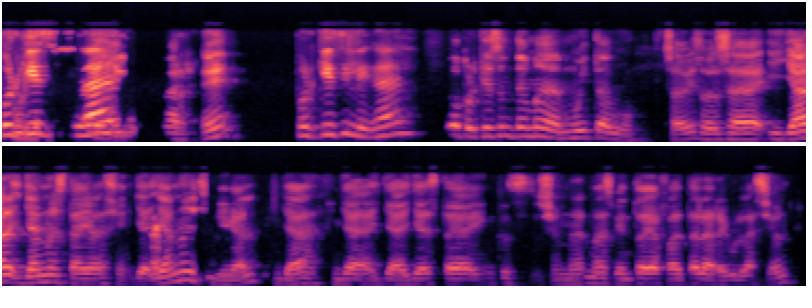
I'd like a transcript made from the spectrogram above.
Porque es ilegal. ¿Eh? Porque es ilegal. No, porque es un tema muy tabú, ¿sabes? O sea, y ya, ya no está, ya, ya no es ilegal, ya, ya, ya, ya está inconstitucional, más bien todavía falta la regulación.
